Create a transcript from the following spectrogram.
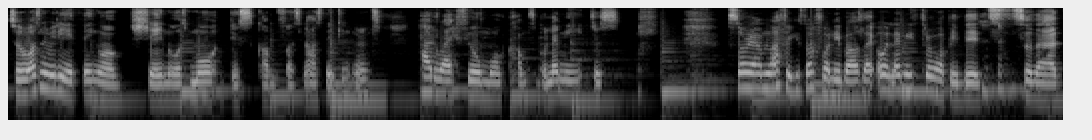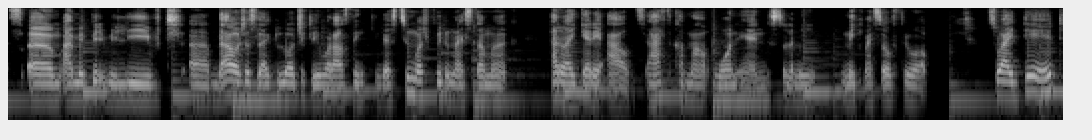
So it wasn't really a thing of shame; it was more discomfort. And I was thinking, mm, how do I feel more comfortable? Let me just sorry, I'm laughing. It's not funny, but I was like, oh, let me throw up a bit so that um, I'm a bit relieved. Um, that was just like logically what I was thinking. There's too much food in my stomach. How do I get it out? It has to come out one end. So let me make myself throw up. So I did.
